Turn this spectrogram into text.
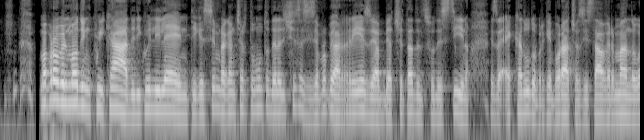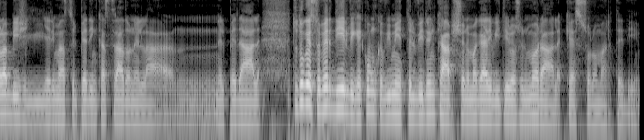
Ma proprio il modo in cui cade, di quelli lenti, che sembra che a un certo punto della discesa si sia proprio arreso e abbia accettato il suo destino. È caduto perché poraccio si stava fermando con la bici, gli è rimasto il piede incastrato nella, nel pedale. Tutto questo per dirvi che comunque vi metto il video in caption e magari vi tiro sul morale, che è solo martedì.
